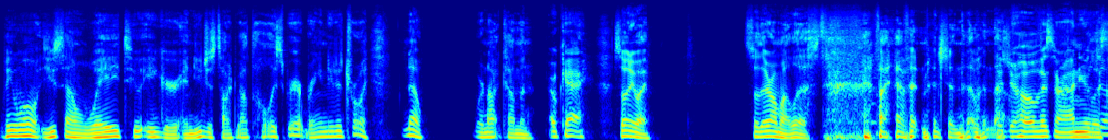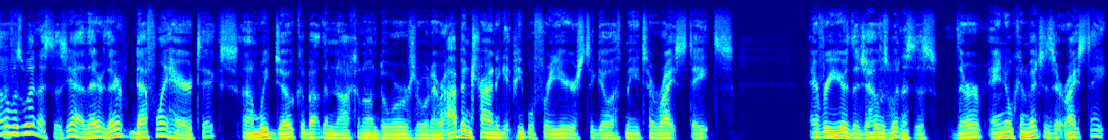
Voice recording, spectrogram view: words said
we won't. You sound way too eager, and you just talked about the Holy Spirit bringing you to Troy. No, we're not coming. Okay. So anyway, so they're on my list. if I haven't mentioned them, in The Jehovah's are on your list. Jehovah's Witnesses, yeah, they're they're definitely heretics. Um, we joke about them knocking on doors or whatever. I've been trying to get people for years to go with me to Wright States. Every year, the Jehovah's Witnesses, their annual conventions at Wright State,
